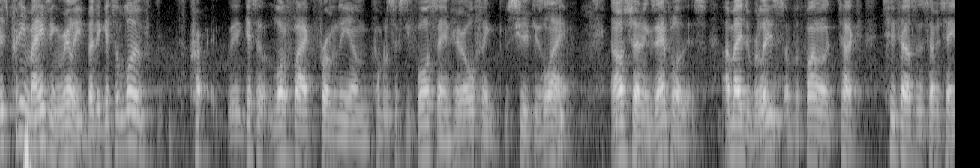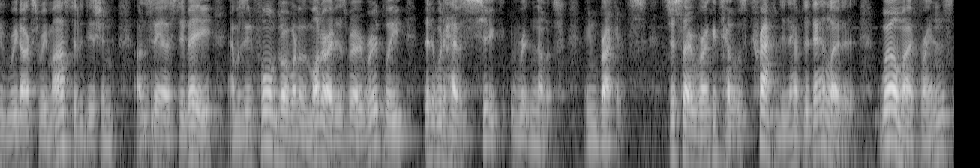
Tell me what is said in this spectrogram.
it's pretty amazing, really, but it gets a lot of it gets a lot of flack from the um, Commodore 64 scene who all think SEUCK is lame. And I'll show an example of this. I made the release of the Final Attack 2017 Redux Remastered Edition on CSDB and was informed by one of the moderators very rudely that it would have SEUCK written on it in brackets. just so everyone could tell it was crap and didn't have to download it. Well, my friends,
